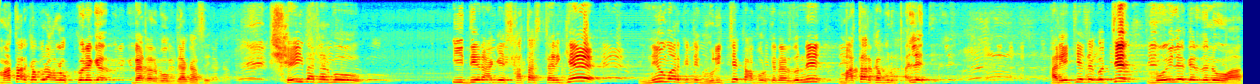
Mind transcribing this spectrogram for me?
মাথার কাপড় আলোক করে বেটার বউ দেখাছে। সেই বেটার বউ ঈদের আগে সাতাশ তারিখে নিউ মার্কেটে ঘুরিচ্ছে কাপড় কেনার জন্য, মাথার কাপড় ফেলে দিয়ে। আর এটি এসে করছে মহিলাকের জন্য ওয়াজ।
